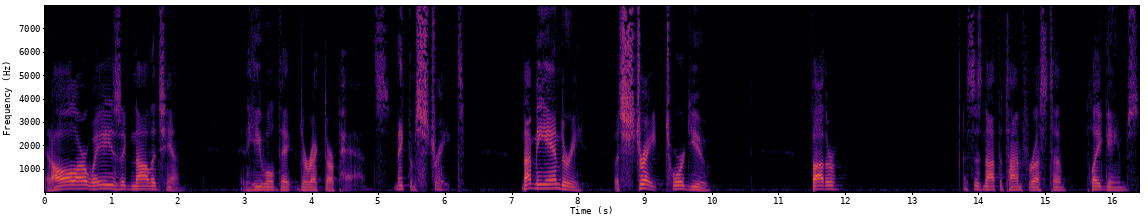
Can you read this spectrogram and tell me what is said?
In all our ways acknowledge him and He will direct our paths, make them straight. Not meandering, but straight toward you. Father, this is not the time for us to play games.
